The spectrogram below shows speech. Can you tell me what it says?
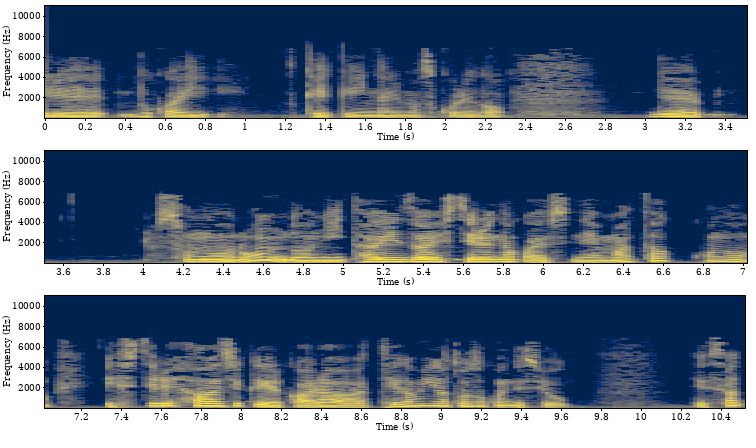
入れ深い経験になります、これが。で、そのロンドンに滞在している中ですね、またこのエステルハージ家から手紙が届くんですよ。で、さっ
